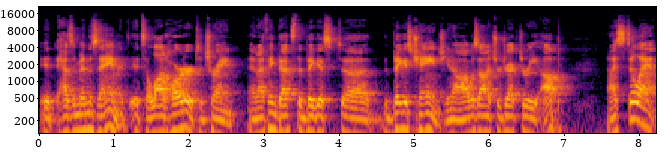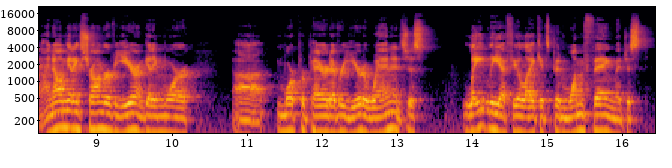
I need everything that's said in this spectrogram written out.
it hasn't been the same. It, it's a lot harder to train, and I think that's the biggest uh, the biggest change. You know, I was on a trajectory up, and I still am. I know I'm getting stronger every year. I'm getting more uh, more prepared every year to win. It's just lately I feel like it's been one thing that just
